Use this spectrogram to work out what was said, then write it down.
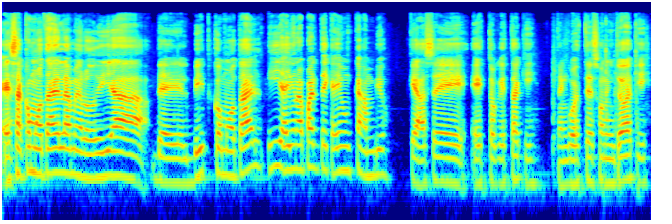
Esa como tal es la melodía del beat como tal. Y hay una parte que hay un cambio que hace esto que está aquí. Tengo este sonido de aquí.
